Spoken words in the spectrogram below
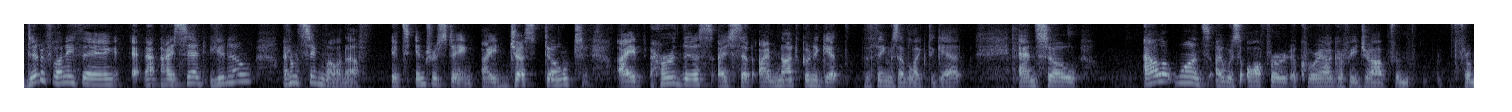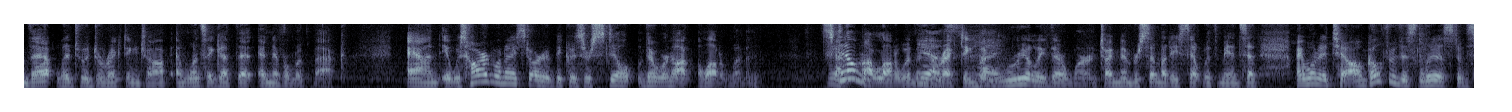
did a funny thing. And I said, you know, I don't sing well enough. It's interesting. I just don't. I heard this. I said, I'm not going to get the things I'd like to get. And so, all at once, I was offered a choreography job. From, from that, led to a directing job. And once I got that, I never looked back. And it was hard when I started because there's still, there were not a lot of women. Still not a lot of women Yes, directing, but right. really there weren't. I remember somebody sat with me and said, "I want to tell. I'll go through this list of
